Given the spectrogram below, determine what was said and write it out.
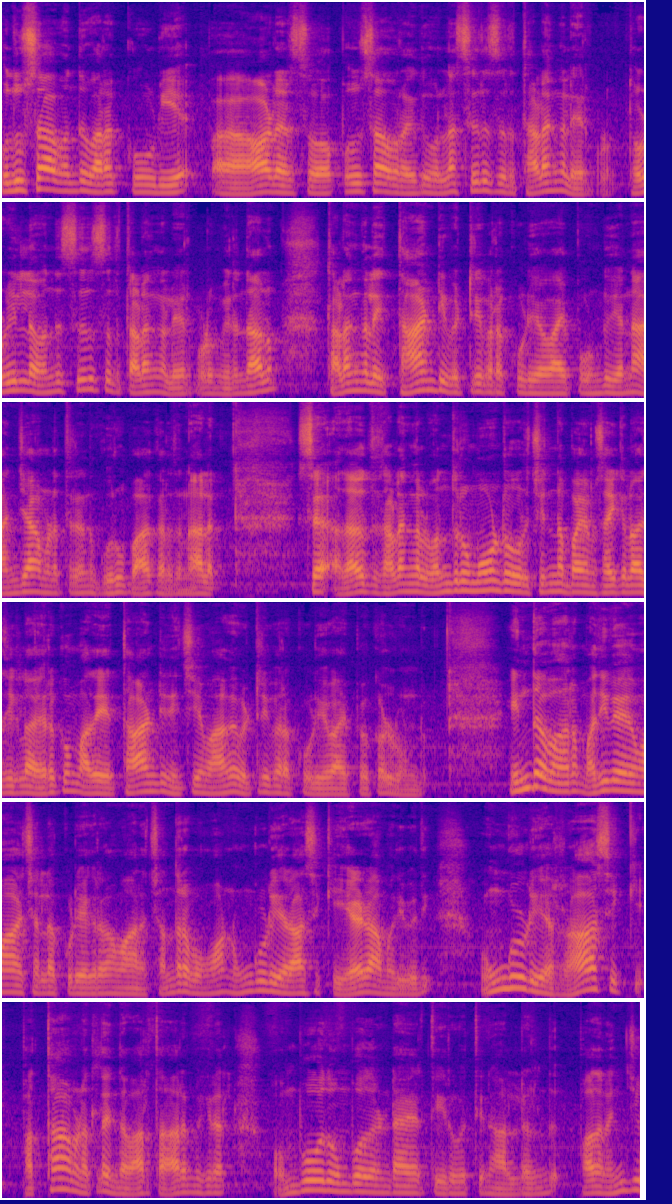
புதுசாக வந்து வரக்கூடிய ஆர்டர்ஸோ புதுசாக வர இதுவெல்லாம் சிறு சிறு தடங்கள் ஏற்படும். தொழிலில் வந்து சிறு சிறு தடங்கள் ஏற்படும். இருந்தாலும் தடங்களை தாண்டி வெற்றி பெறக்கூடிய வாய்ப்பு உண்டு. ஏன்னா அஞ்சாம் இடத்துலேருந்து குரு பார்க்கறதுனால. ச அதாவது தடங்கள் வந்துருமோன்ற ஒரு சின்ன பயம் சைக்கலாஜிக்கலாக இருக்கும். அதை தாண்டி நிச்சயமாக வெற்றி பெறக்கூடிய வாய்ப்புகள் உண்டு. இந்த வாரம் அதிவேகமாக செல்லக்கூடிய கிரகமான சந்திர பகவான் உங்களுடைய ராசிக்கு ஏழாம் அதிபதி உங்களுடைய ராசிக்கு பத்தாம் இடத்துல இந்த வாரத்தை ஆரம்பிக்கிறார். ஒம்பது ஒம்பது ரெண்டாயிரத்தி இருபத்தி நாலுலேருந்து பதினஞ்சு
